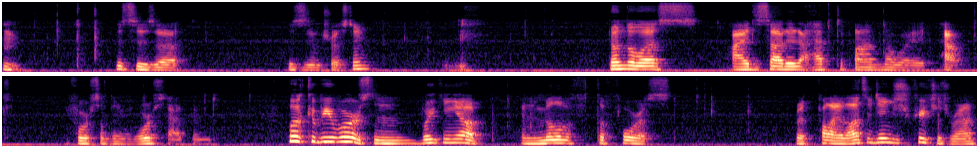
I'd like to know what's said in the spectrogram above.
hmm. This is, uh, this is interesting. Nonetheless, I decided I had to find my way out before something worse happened. What could be worse than waking up in the middle of the forest with probably lots of dangerous creatures around,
